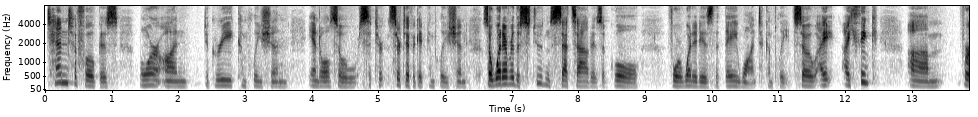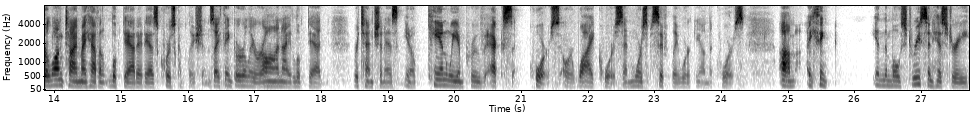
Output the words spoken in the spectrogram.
tend to focus more on degree completion and also certificate completion. So whatever the student sets out as a goal for what it is that they want to complete. So I, I think um, for a long time I haven't looked at it as course completions. I think earlier on I looked at retention as, you know, can we improve X course or Y course, and more specifically working on the course. Um, I think in the most recent history,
